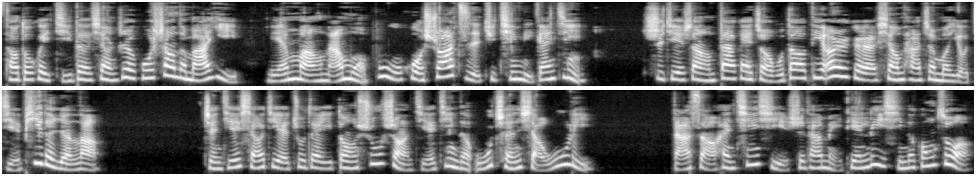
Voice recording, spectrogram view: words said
他都会急得像热锅上的蚂蚁，连忙拿抹布或刷子去清理干净。世界上大概找不到第二个像他这么有洁癖的人了。整洁小姐住在一栋舒爽洁净的无尘小屋里，打扫和清洗是她每天例行的工作。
